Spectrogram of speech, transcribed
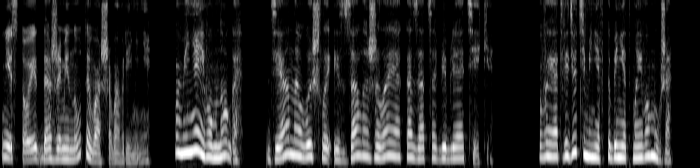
не стоят даже минуты вашего времени. У меня его много. Диана вышла из зала, желая оказаться в библиотеке. Вы отведете меня в кабинет моего мужа?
